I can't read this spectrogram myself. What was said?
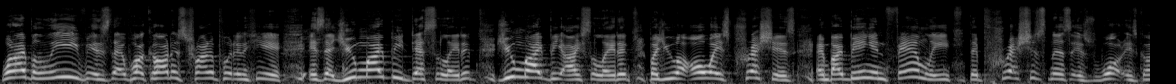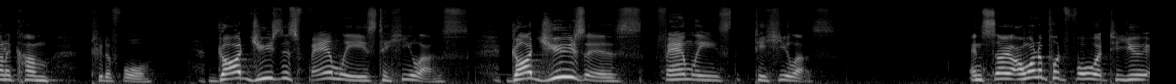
What I believe is that what God is trying to put in here is that you might be desolated, you might be isolated, but you are always always precious. And by being in family, the preciousness is what is going to come to the fore. God uses families to heal us. God uses families to heal us. And so I want to put forward to you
